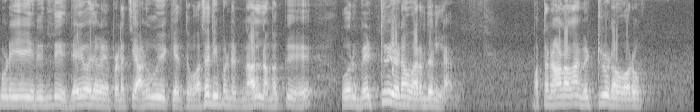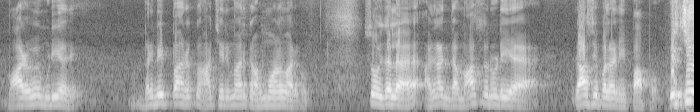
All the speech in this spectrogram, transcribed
கூடயே இருந்து தெய்வதைகளை படைச்சி அனுபவிக்கிறது வசதி பண்ணுறதுனால நமக்கு ஒரு வெற்று இடம் வரதில்லை மற்ற நாடெல்லாம் வெற்று இடம் வரும். வாழவே முடியாது. பிரமிப்பாக இருக்கும் ஆச்சரியமாக இருக்கும் அவமானமாக இருக்கும். ஸோ இதில் அதனால் இந்த மாதத்தினுடைய ராசி பலனை பார்ப்போம். விருச்சிக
